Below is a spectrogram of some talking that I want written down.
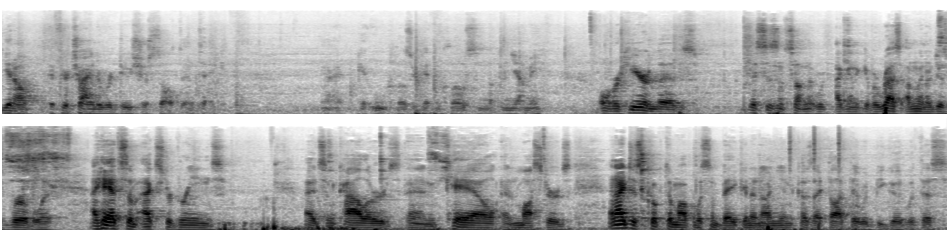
you know, if you're trying to reduce your salt intake. All right, get, ooh, those are getting close and looking yummy. Over here, Liz, this isn't something that I'm going to give a rest. I'm going to just verbal it. I had some extra greens. I had some collards and kale and mustards, and I just cooked them up with some bacon and onion because I thought they would be good with this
